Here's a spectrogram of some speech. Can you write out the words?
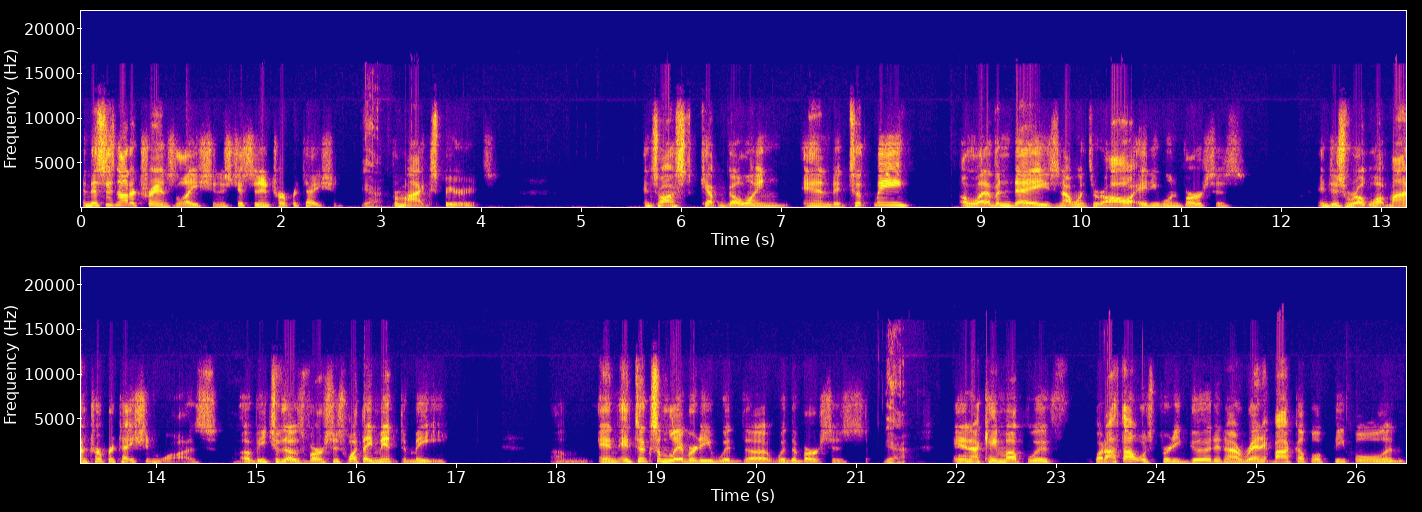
And this is not a translation, it's just an interpretation. Yeah. From my experience. And so I kept going and it took me 11 days and I went through all 81 verses and just wrote what my interpretation was of each of those verses, what they meant to me. Um, and, and took some liberty with the with the verses. Yeah. And I came up with what I thought was pretty good, and I ran it by a couple of people, and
